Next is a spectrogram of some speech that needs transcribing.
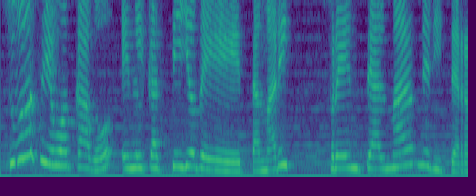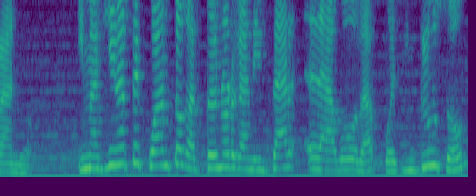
Su boda se llevó a cabo en el castillo de Tamarit, frente al mar Mediterráneo, Imagínate cuánto gastó en organizar la boda, pues incluso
